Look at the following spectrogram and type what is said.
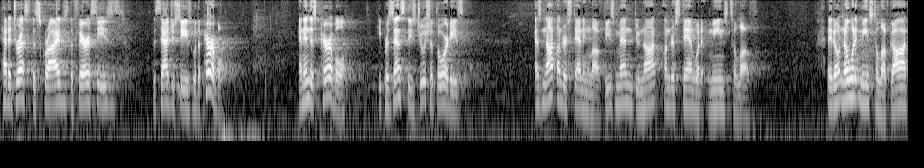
had addressed the scribes, the Pharisees, the Sadducees with a parable. And in this parable, he presents these Jewish authorities as not understanding love. These men do not understand what it means to love. They don't know what it means to love God,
